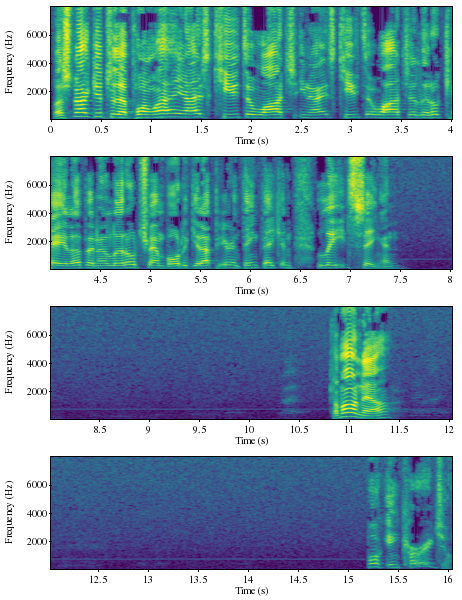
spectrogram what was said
let's not get to that point, well, you know, it's cute to watch, you know, it's cute to watch a little Caleb and a little Trimble to get up here and think they can lead singing. Come on now. Book, encourage them.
